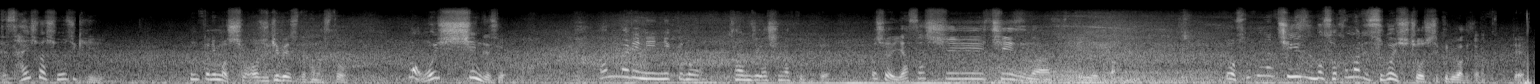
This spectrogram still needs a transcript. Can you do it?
で最初は正直本当にもう正直ベースで話すとまあ美味しいんですよ。あんまりニンニクの感じがしなくってむしろ優しいチーズの味っていうか。でもそんなチーズもそこまですごい主張してくるわけじゃなくって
